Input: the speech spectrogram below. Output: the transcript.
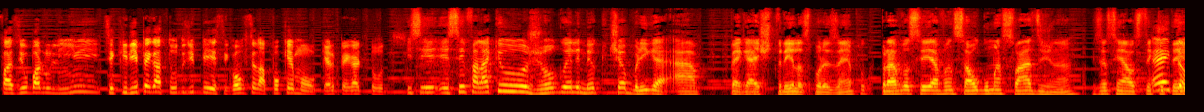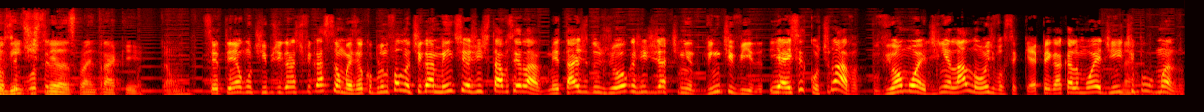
fazia o barulhinho e você queria pegar tudo de besta. Igual, sei lá, Pokémon, quero pegar todos. E, se- e sem falar que o jogo ele meio que te obriga a pegar estrelas, por exemplo, pra você avançar algumas fases, né? Isso assim, ah, você tem que É, ter então, se 20 você- estrelas pra entrar aqui. Então, você tem algum tipo de gratificação. Mas é o que o Bruno falou. Antigamente a gente tava, sei lá, metade do jogo a gente já tinha 20 vidas. E aí você continuava. Viu uma moedinha lá longe, você quer pegar aquela moedinha e, É. tipo, mano,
